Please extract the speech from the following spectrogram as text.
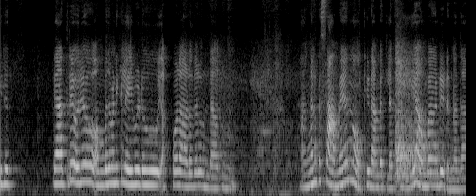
ഇരു രാത്രി ഒരു ഒമ്പത് മണിക്ക് ലൈവ് ഇടൂ. അപ്പോൾ ആളുകൾ ഉണ്ടാകും. അങ്ങനെ ഇപ്പം സമയം നോക്കിയിടാൻ പറ്റില്ല. ഫ്രീ ആകുമ്പോൾ അങ്ങോട്ട് ഇടുന്നതാ.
